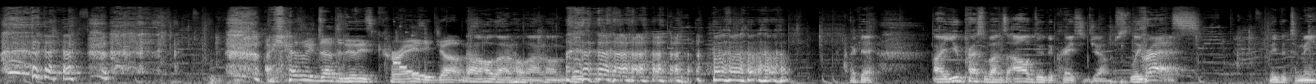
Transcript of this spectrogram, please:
I guess we just have to do these crazy jumps. No, hold on, hold on, hold on. okay. All right, you press the buttons. I'll do the crazy jumps. Leave, Press, leave it to me.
